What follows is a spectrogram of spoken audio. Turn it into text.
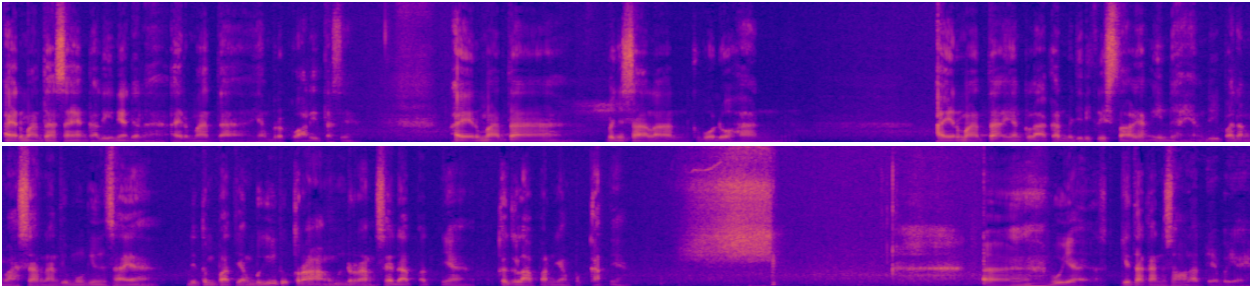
air mata saya yang kali ini adalah air mata yang berkualitas ya. Air mata penyesalan, kebodohan. Air mata yang kelak akan menjadi kristal yang indah yang di padang masar nanti mungkin saya di tempat yang begitu terang benderang saya dapatnya kegelapan yang pekat ya. Eh, Buya, kita akan sholat ya Buya. Ya,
